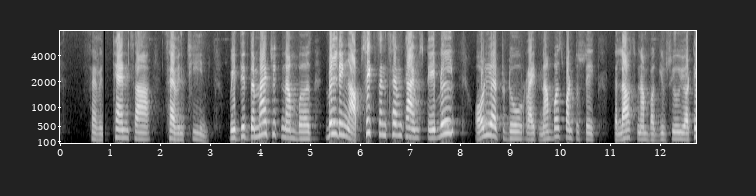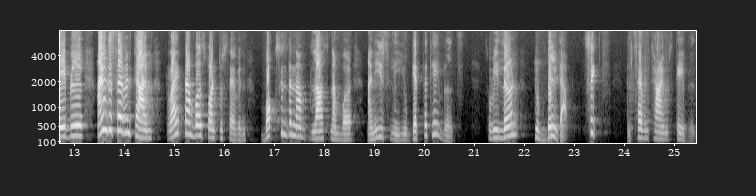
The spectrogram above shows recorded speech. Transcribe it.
7 tens are 17. We did the magic numbers building up 6 and 7 times table. All you have to do, write numbers 1 to 6. The last number gives you your table. And the seventh time, write numbers 1 to 7. Box in the num last number and easily you get the tables. So we learn to build up 6 and 7 times tables.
